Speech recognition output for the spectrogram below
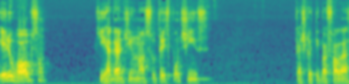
ele e o Robson, que garantiram o nosso três pontinhos. Que acho que eu tenho para falar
